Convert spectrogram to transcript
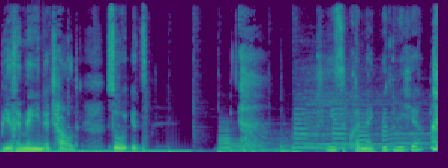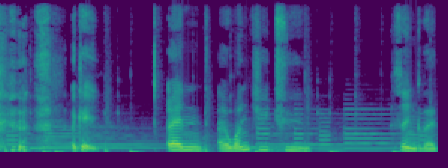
be remain a child. So it's please connect with me here. okay. And I want you to think that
